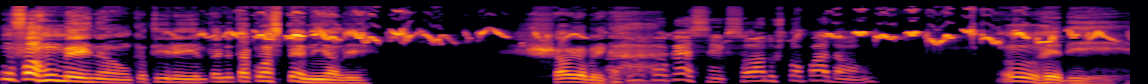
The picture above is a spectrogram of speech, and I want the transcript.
Não faz um mês, não, que eu tirei ele. Ainda tá com umas peninhas ali. Tchau e obrigado. Aqui no qualquer seco, só anda os topadão. Ô, Vedita.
